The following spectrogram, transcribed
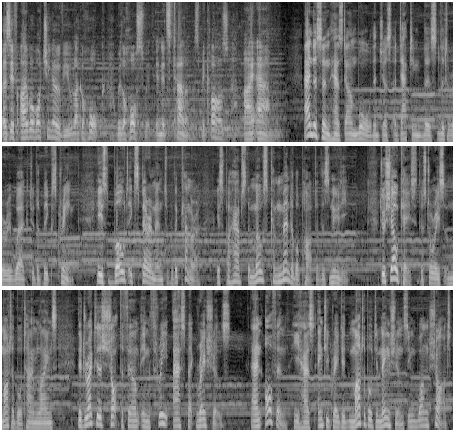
as if I were watching over you like a hawk with a horsewhip in its talons, because I am. Anderson has done more than just adapting this literary work to the big screen. His bold experiment with the camera is perhaps the most commendable part of this movie. To showcase the story's multiple timelines, the director shot the film in three aspect ratios, and often he has integrated multiple dimensions in one shot,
